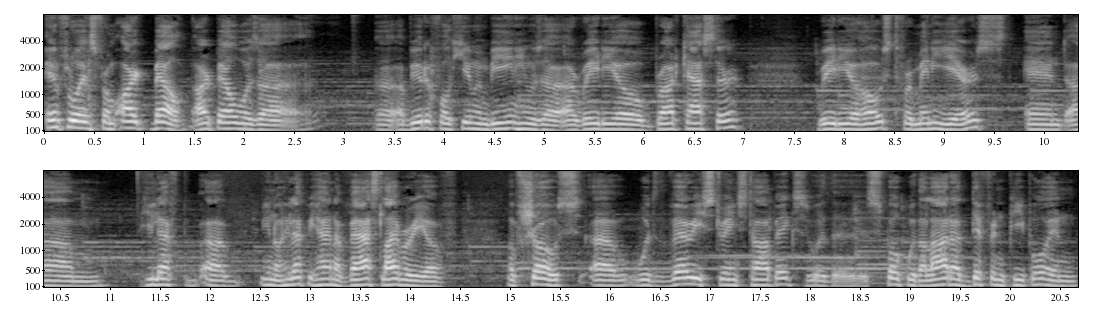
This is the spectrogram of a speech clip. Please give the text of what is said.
influence from Art Bell. Art Bell was a, a beautiful human being. He was a, a radio broadcaster, radio host for many years, and um, he left uh, you know he left behind a vast library of of shows uh, with very strange topics with uh, spoke with a lot of different people and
